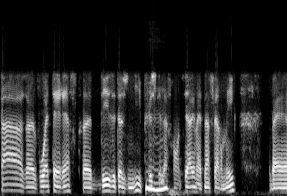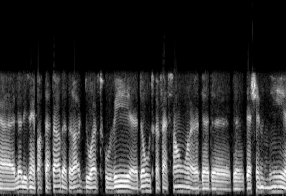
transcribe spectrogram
par voie terrestre des États-Unis, puisque mm-hmm. la frontière est maintenant fermée ben euh, là, les importateurs de drogue doivent trouver euh, d'autres façons euh, de, d'acheminer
